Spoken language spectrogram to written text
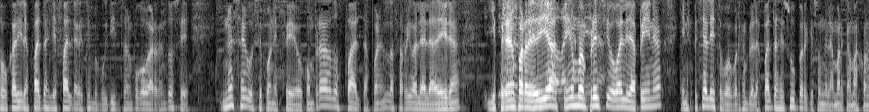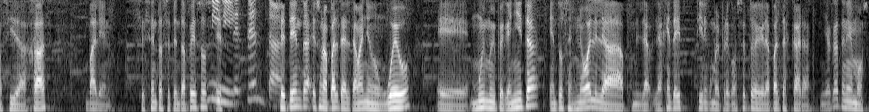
a buscar y las paltas le falta, que siempre poquititos, son un poco verdes. Entonces, no es algo que se pone feo. Comprar dos paltas, ponerlas arriba de la heladera Y esperar un par de días, vale tiene un buen precio, vale la pena. En especial esto, porque por ejemplo las paltas de Super, que son de la marca más conocida, Haas, valen 60, 70 pesos. Es- Mini. 70. 70 es una palta del tamaño de un huevo, eh, muy muy pequeñita, entonces no vale la, la, la gente ahí tiene como el preconcepto de que la palta es cara. Y acá tenemos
